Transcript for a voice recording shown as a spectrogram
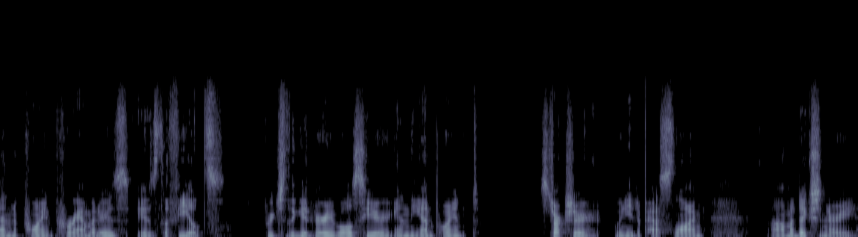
endpoint parameters is the fields. For each of the get variables here in the endpoint structure, we need to pass along um, a dictionary.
